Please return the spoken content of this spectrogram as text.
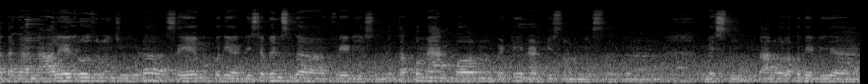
గత నాలుగైదు రోజుల నుంచి కూడా సేమ్ కొద్దిగా డిస్టర్బెన్స్గా క్రియేట్ చేస్తుంది. తక్కువ మ్యాన్ పవర్ను పెట్టి నడిపిస్తున్నాం మెస్ మెస్ను. దానివల్ల కొద్దిగా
